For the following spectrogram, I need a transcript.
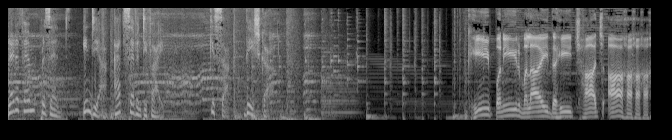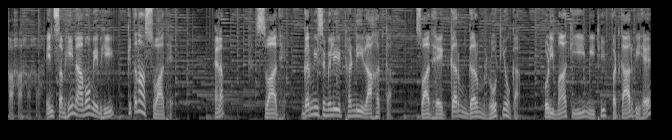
Red F M present India at 75 किस्सा देश का घी, पनीर, मलाई, दही, छाछ, आ हा हा हा हा हा हा। इन सभी नामों में भी कितना स्वाद है है ना? स्वाद है गर्मी से मिली ठंडी राहत का। स्वाद है गर्म गर्म रोटियों का। थोड़ी माँ की मीठी फटकार भी है,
